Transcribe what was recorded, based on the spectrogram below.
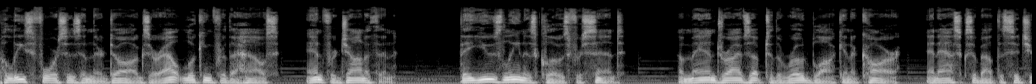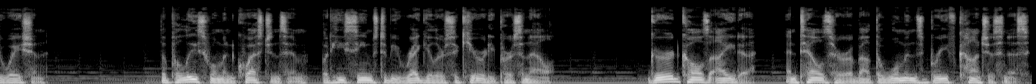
police forces and their dogs are out looking for the house and for Jonathan. They use Lena's clothes for scent. A man drives up to the roadblock in a car and asks about the situation. The policewoman questions him, but he seems to be regular security personnel. Gerd calls Aida and tells her about the woman's brief consciousness.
